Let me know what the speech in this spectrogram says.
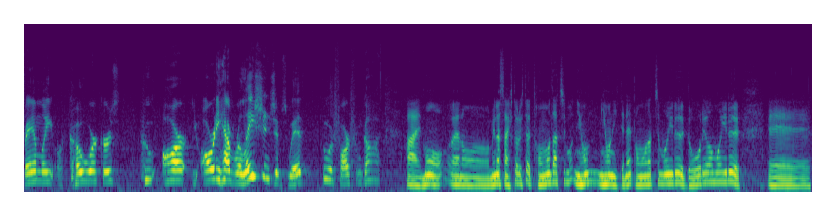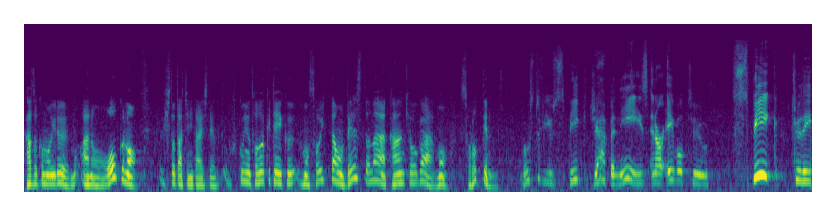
family or coworkers who are you already have relationships with who are far from God. はい、もうあの皆さん一人一人友達も日本日本にいてね友達もいる同僚もいる、えー家族もいるあの多くの人たちに対して福音を届けていくもうそういったもうベストな環境がもう揃っているんです。Most of you speak Japanese and are able to speak to these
